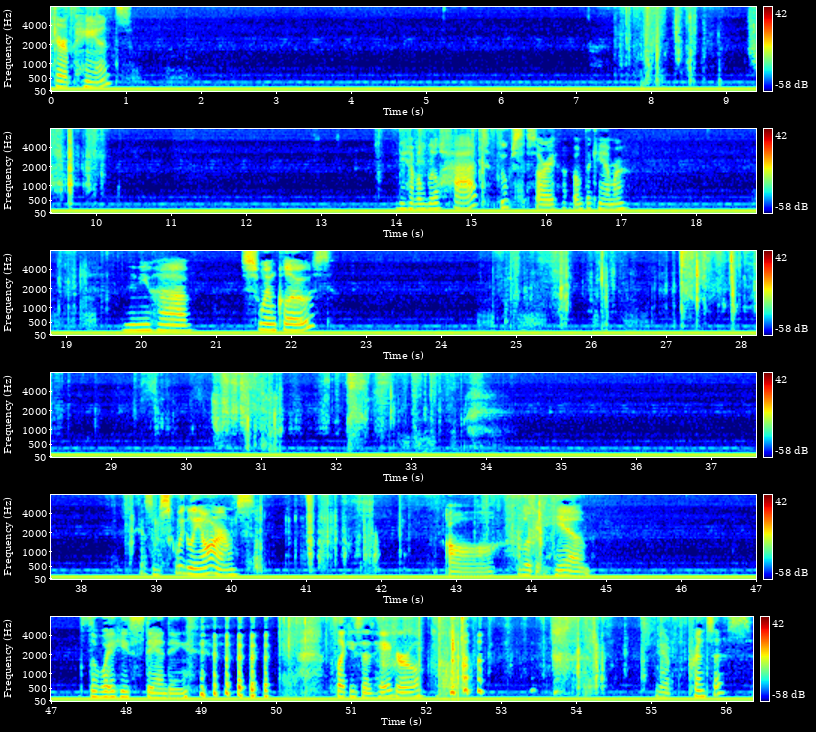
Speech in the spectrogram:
Pair of pants. You have a little hat. Oops, sorry, I bumped the camera. And then you have swim clothes. Got some squiggly arms. Aw, look at him. It's the way he's standing. it's like he says, hey girl. you got a princess.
